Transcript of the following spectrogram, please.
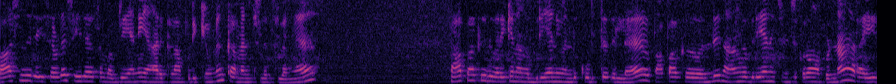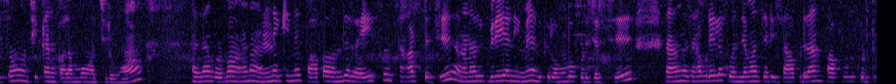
பாஸ்மதி ரைஸை விட சீரக சம்பா பிரியாணி யாருக்கெல்லாம் பிடிக்கும்னு கமெண்ட்ஸில் சொல்லுங்கள் பாப்பாவுக்கு இது வரைக்கும் நாங்கள் பிரியாணி வந்து கொடுத்ததில்ல. பாப்பாவுக்கு வந்து நாங்கள் பிரியாணி செஞ்சுக்கிறோம் அப்படின்னா ரைஸும் சிக்கன் குழம்பும் வச்சுருவோம். அதுதான் கொடுப்போம் ஆனால் அன்னைக்குன்னு பாப்பா வந்து ரைஸும் சாப்பிட்டுச்சு ஆனாலும் பிரியாணியுமே அதுக்கு ரொம்ப பிடிச்சிருச்சு. நாங்கள் சாப்பிடையில கொஞ்சமாக சரி சாப்பிடுதான்னு பாப்பாவுக்கு கொடுத்து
